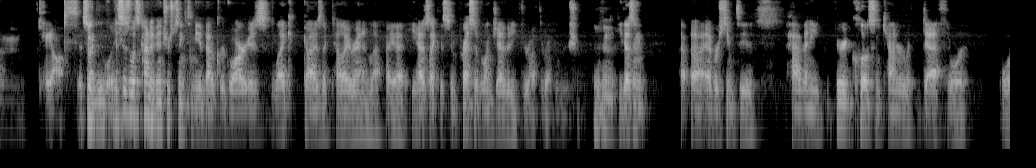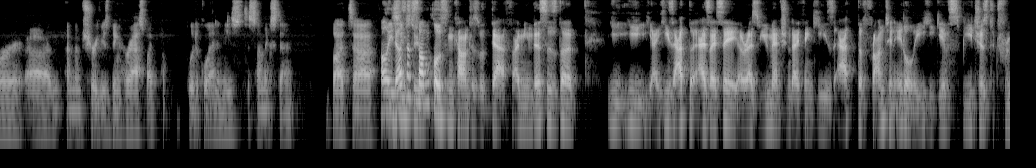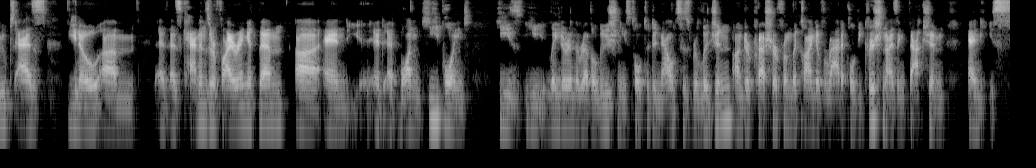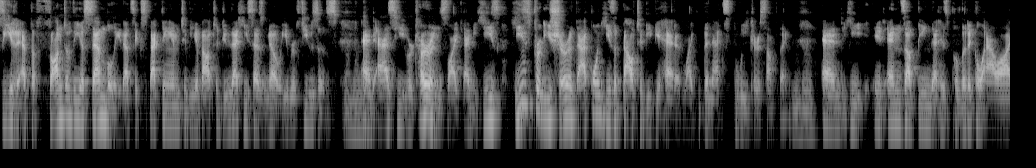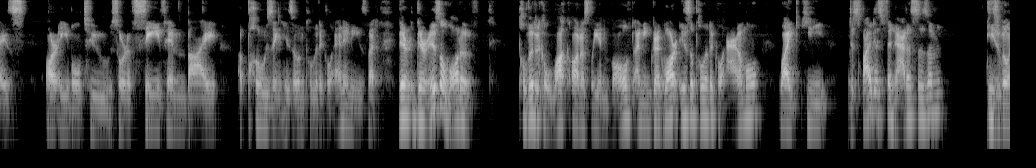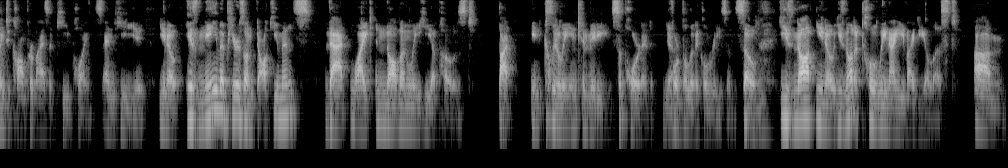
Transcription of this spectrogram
chaos So this is what's kind of interesting to me about Gregoire is like guys like Talleyrand and Lafayette, he has like this impressive longevity throughout the revolution. Mhm. He doesn't uh, ever seem to have any very close encounter with death or or uh, I'm, I'm sure he was being harassed by p- political enemies to some extent. But uh, Well, he, does have to- some close encounters with death. I mean, this is the he he he's at the as I say or as you mentioned. I think he's at the front in Italy. He gives speeches to troops as you know um, as, as cannons are firing at them. Uh, and at, at one key point, he's he later in the revolution he's told to denounce his religion under pressure from the kind of radical de-Christianizing faction and he's seated at the front of the assembly that's expecting him to be about to do that he says no he refuses Mhm. and as he returns like and he's he's pretty sure at that point he's about to be beheaded like the next week or something Mhm. and he it ends up being that his political allies are able to sort of save him by opposing his own political enemies but there there is a lot of political luck honestly involved. I mean gregoire is a political animal. Like he despite his fanaticism he's willing to compromise at key points. And he you know his name appears on documents that like nominally he opposed but in clearly in committee supported Yeah. for political reasons. So he's not you know he's not a totally naive idealist. Um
